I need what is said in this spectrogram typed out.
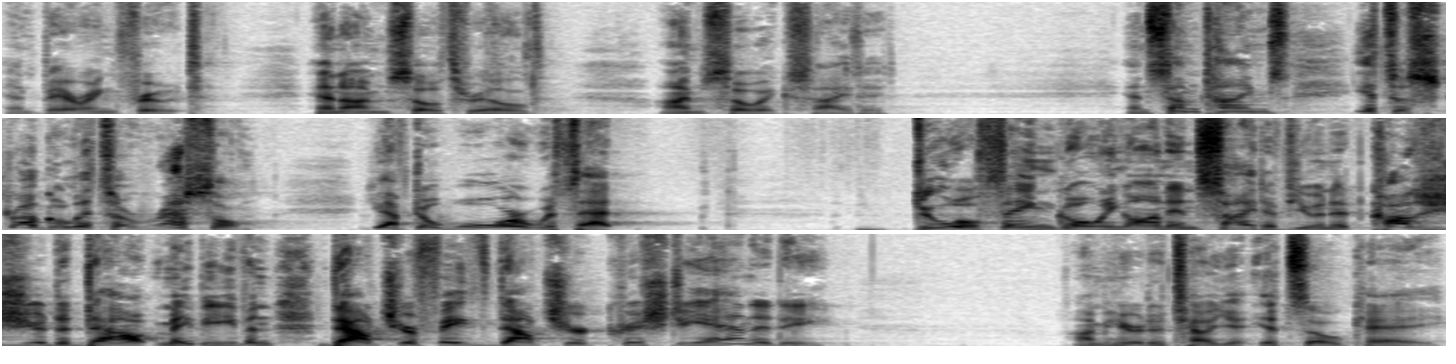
and bearing fruit. And I'm so thrilled. I'm so excited. And sometimes it's a struggle, it's a wrestle. You have to war with that dual thing going on inside of you, and it causes you to doubt, maybe even doubt your faith, doubt your Christianity. I'm here to tell you it's okay.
